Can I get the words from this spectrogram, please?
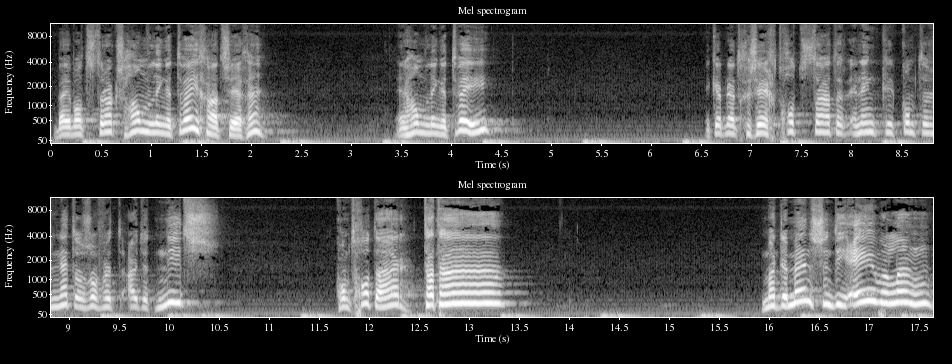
bij wat straks Handelingen 2 gaat zeggen. In Handelingen 2, ik heb net gezegd, God staat er in één keer, komt er net alsof het uit het niets, komt God daar, tata. Maar de mensen die eeuwenlang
